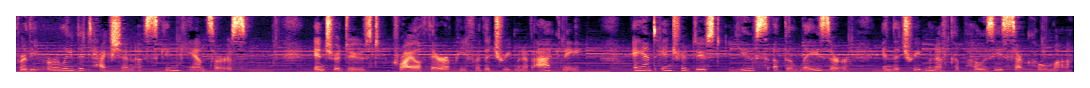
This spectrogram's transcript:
for the early detection of skin cancers, introduced cryotherapy for the treatment of acne, and introduced use of the laser in the treatment of Kaposi's sarcoma.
